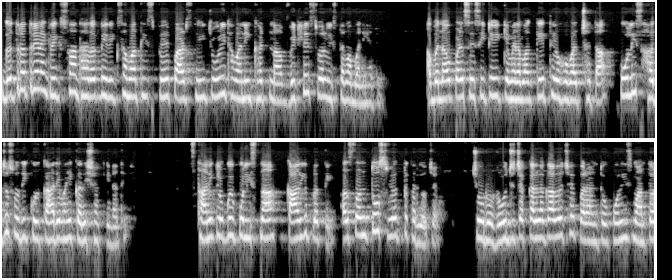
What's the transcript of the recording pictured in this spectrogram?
ગત રાત્રે એક રિક્ષા ધારકની રિક્ષામાંથી સ્પેર પાર્ટ્સની ચોરી થવાની ઘટના વિટલેશ્વર વિસ્તારમાં બની હતી. આ બનાવ પણ સીસીટીવી કેમેરામાં કેદ થયો હોવા છતાં પોલીસ હજુ સુધી કોઈ કાર્યવાહી કરી શકી નથી. સ્થાનિક લોકોએ પોલીસના કાર્ય પ્રત્યે અસંતોષ વ્યક્ત કર્યો છે. ચોરો રોજ ચક્કર લગાવ્યો છે, પરંતુ પોલીસ માત્ર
